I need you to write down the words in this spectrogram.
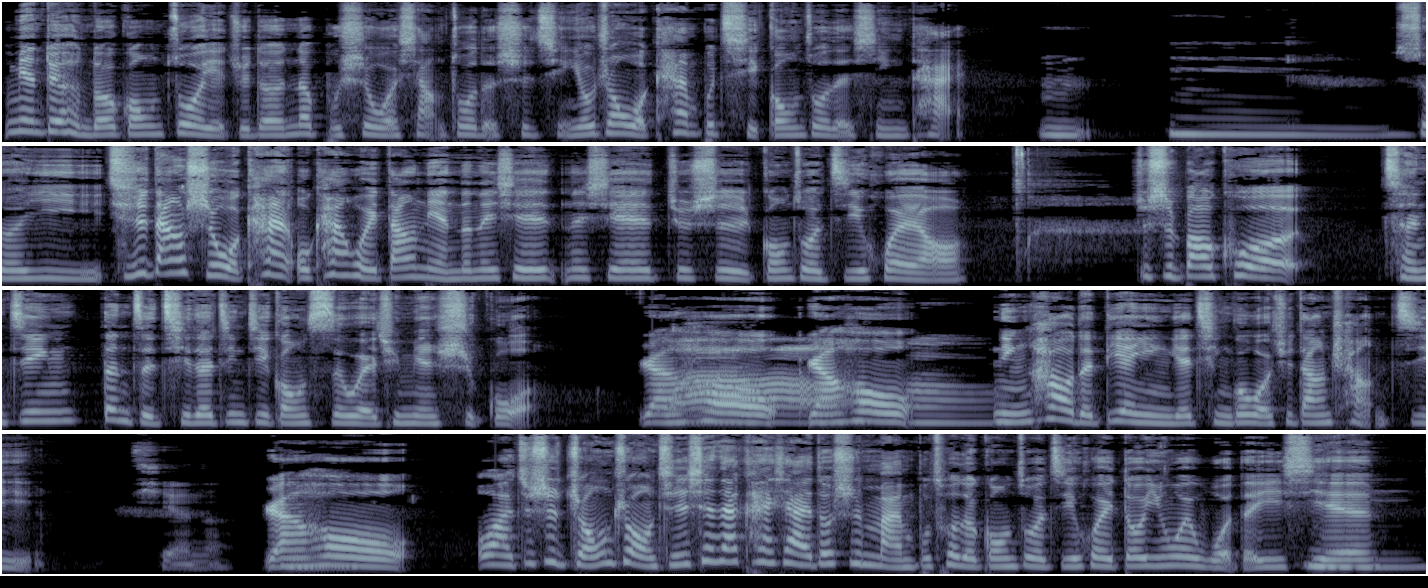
面对很多工作，也觉得那不是我想做的事情，有种我看不起工作的心态。嗯嗯，所以其实当时我看我看回当年的那些那些就是工作机会哦，就是包括曾经邓紫棋的经纪公司，我也去面试过。然后，哇然后，宁、嗯、浩的电影也请过我去当场记。天呐，然后，嗯、哇，就是种种，其实现在看下来都是蛮不错的工作机会，都因为我的一些，嗯、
